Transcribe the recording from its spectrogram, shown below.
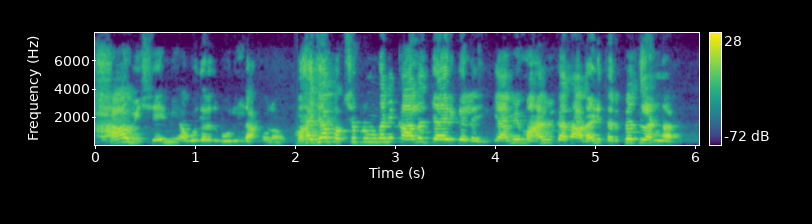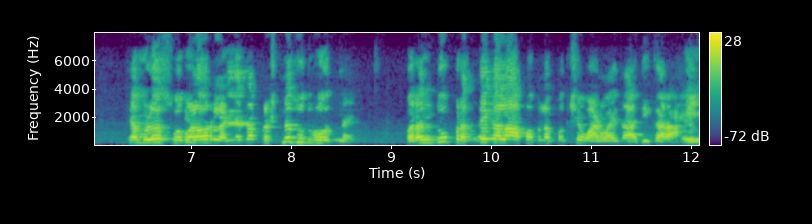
हा विषय मी अगोदरच बोलून दाखवला होता. माझ्या पक्षप्रमुखांनी कालच जाहीर केलंय की आम्ही महाविकास आघाडीतर्फेच लढणार. त्यामुळं स्वबळावर लढण्याचा प्रश्नच उद्भवत नाही. परंतु प्रत्येकाला आपापला पक्ष वाढवायचा अधिकार आहे.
